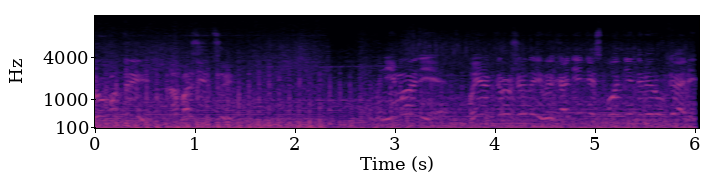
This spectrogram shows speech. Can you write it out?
Группа 3, на позиции. Внимание! Вы окружены. Выходите поднятыми руками.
